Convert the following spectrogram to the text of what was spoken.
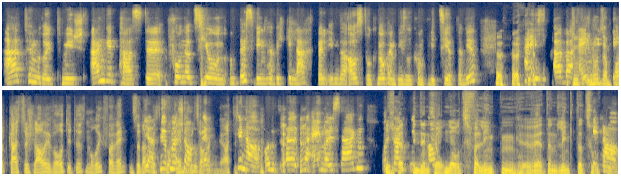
atemrhythmisch angepasste Phonation. Und deswegen habe ich gelacht, weil eben der Ausdruck noch ein bisschen komplizierter wird. Heißt aber du, in unserem Podcast so schlaue Worte dürfen wir ruhig verwenden, solange ja, wir es schon, sagen. Ja, genau, und äh, einmal sagen. Und ich werde in den Show Notes verlinken, werde einen Link dazu. Genau.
